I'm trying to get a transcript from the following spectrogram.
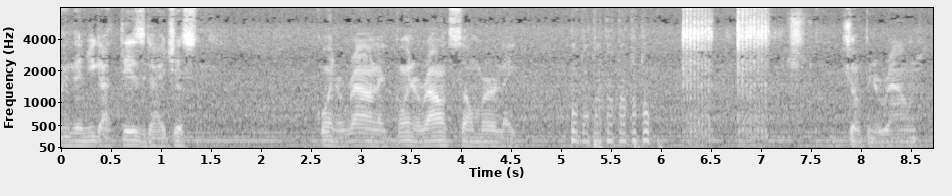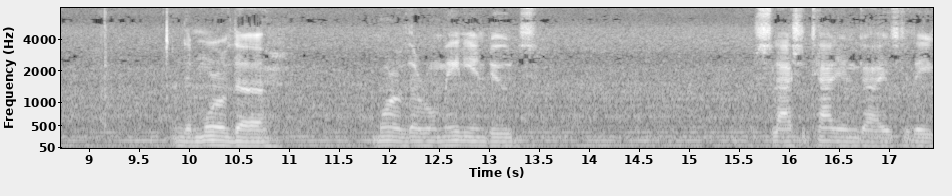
And then you got this guy just going around, like going around somewhere, like jumping around. And then more of the more of the Romanian dudes slash Italian guys because they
